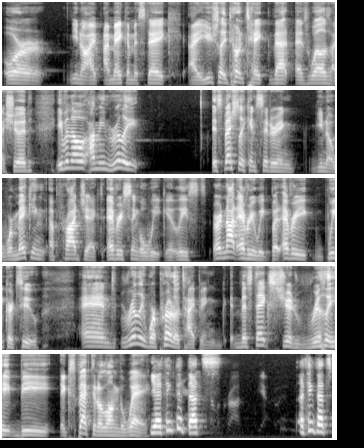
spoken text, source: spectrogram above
or you know I, I make a mistake i usually don't take that as well as i should. Even though i mean really especially considering you know we're making a project every single week at least or not every week but every week or two. And really we're prototyping. Mistakes should really be expected along the way. Yeah, I think that that's I think that's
